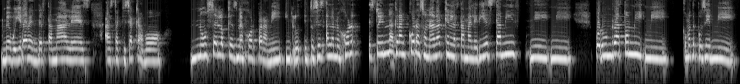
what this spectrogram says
me voy a ir a vender tamales, hasta que se acabó no sé lo que es mejor para mí. Entonces, a lo mejor estoy en una gran corazonada que en la tamalería está mi, mi, mi, por un rato mi, mi, ¿cómo te puedo decir? Mi,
